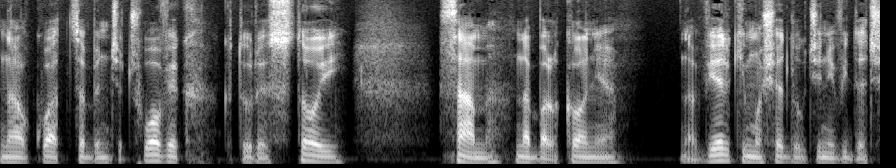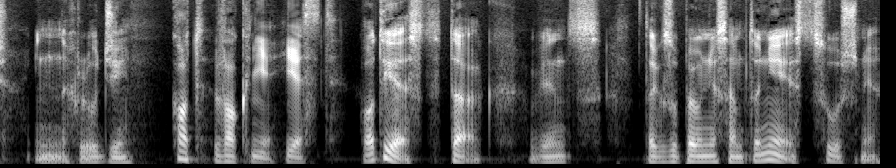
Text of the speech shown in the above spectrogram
na okładce będzie człowiek, który stoi sam na balkonie, na wielkim osiedlu, gdzie nie widać innych ludzi. Kot w oknie jest. Kot jest, tak, więc tak zupełnie sam to nie jest słusznie.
